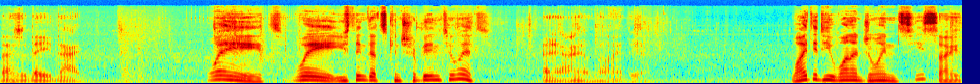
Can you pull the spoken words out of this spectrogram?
That's the day he died. Wait, wait. You think that's contributing to it? I, I have no idea. Why did he want to join Seaside?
